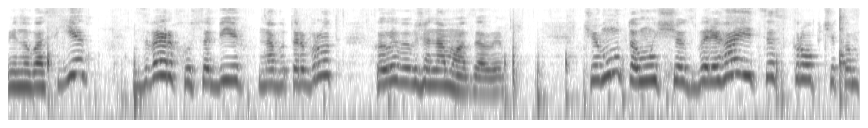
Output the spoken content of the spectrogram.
він у вас є, зверху собі на бутерброд, коли ви вже намазали. Чому? Тому що зберігається з кропчиком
